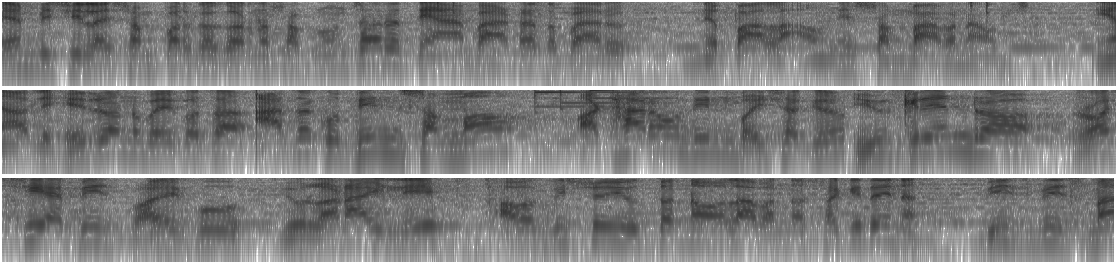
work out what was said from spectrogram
एमबिसीलाई सम्पर्क गर्न सक्नुहुन्छ र त्यहाँबाट तपाईँहरू नेपाल आउने सम्भावना हुन्छ। यहाँहरूले हेरिरहनु भएको छ आजको दिनसम्म अठारौँ दिन भइसक्यो। युक्रेन र रसिया बिच भएको यो लडाइँले अब विश्वयुद्ध नहोला भन्न सकिँदैन। बिचबिचमा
